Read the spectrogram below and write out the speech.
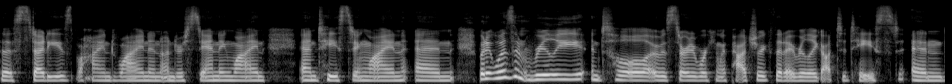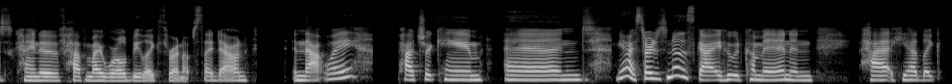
the studies behind wine and understanding wine and tasting wine. And but it wasn't really until I was started working with Patrick that I really got to taste and kind of have my world be like thrown upside down in that way. Patrick came and yeah, I started to know this guy who would come in and had he had like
